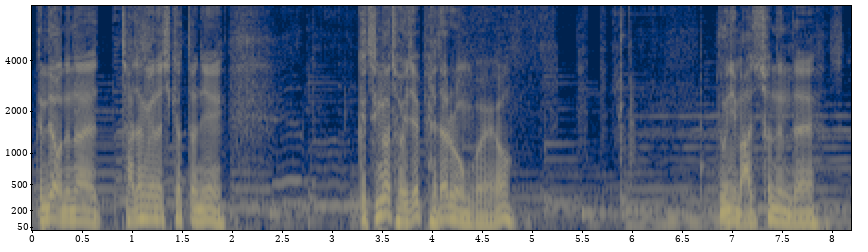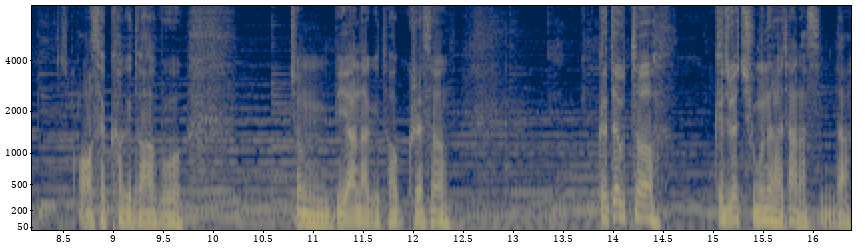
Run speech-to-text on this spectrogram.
근데 어느 날 자장면을 시켰더니 그 친구가 저희 집에 배달을 온 거예요. 눈이 마주쳤는데 어색하기도 하고 좀 미안하기도 하고 그래서 그때부터 그 집에 주문을 하지 않았습니다.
